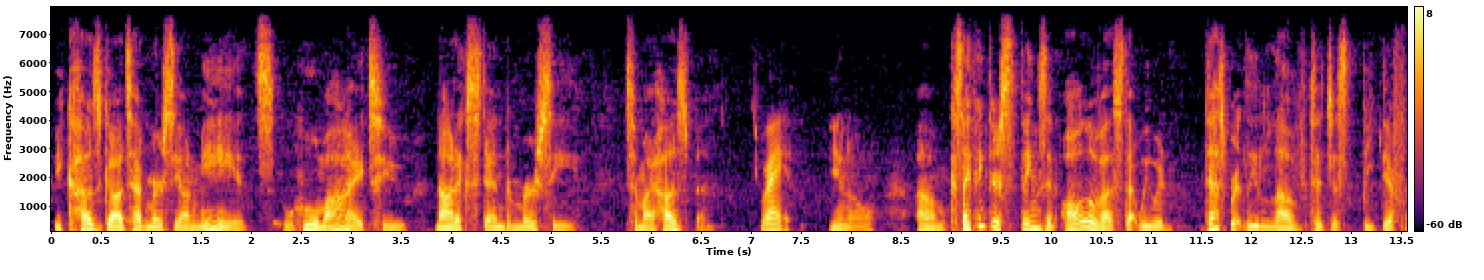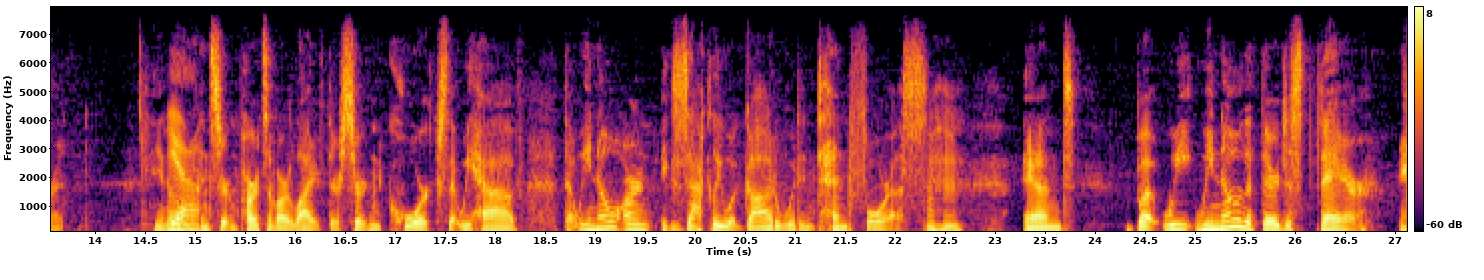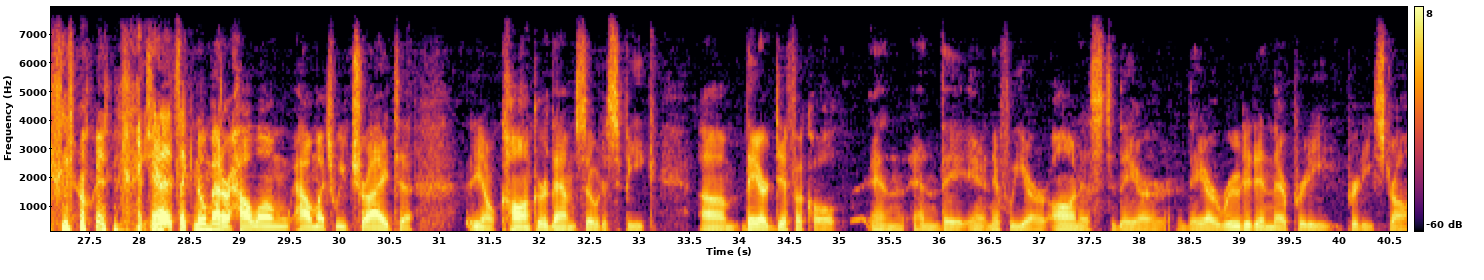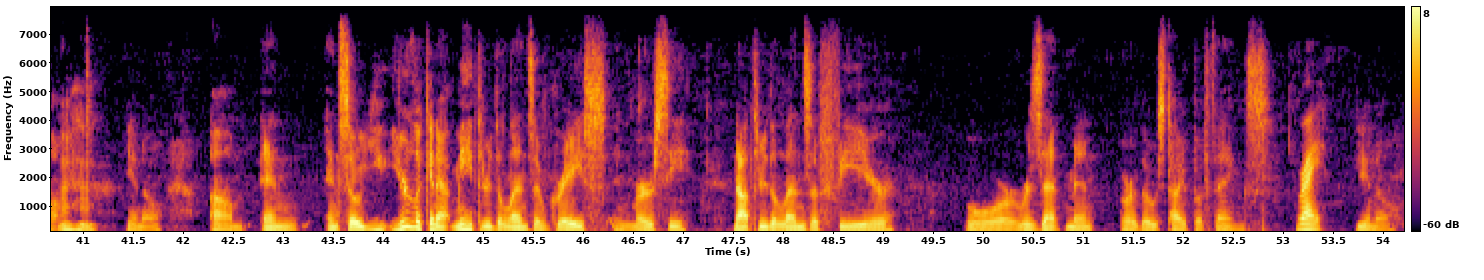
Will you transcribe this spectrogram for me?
because God's had mercy on me, it's who am I to not extend mercy to my husband? right. you know um, because i think there's things in all of us that we would desperately love to just be different you know Yeah. in certain parts of our life there's certain quirks that we have that we know aren't exactly what god would intend for us Mhm. and but we we know that they're just there you know and, and Yeah. it's like no matter how long how much we've tried to you know conquer them so to speak um, they are difficult and and they and if we are honest they are they are rooted in there pretty pretty strong Mhm. you know um, and and so you you're looking at me through the lens of grace and mercy not through the lens of fear or resentment or those type of things Right. you know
